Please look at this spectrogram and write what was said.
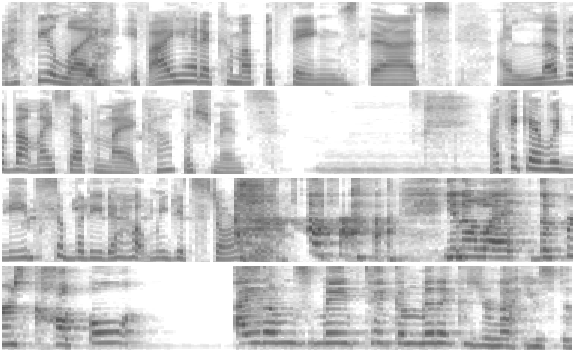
I feel like yeah. if I had to come up with things that I love about myself and my accomplishments, I think I would need somebody to help me get started. you know what? The first couple items may take a minute because you're not used to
